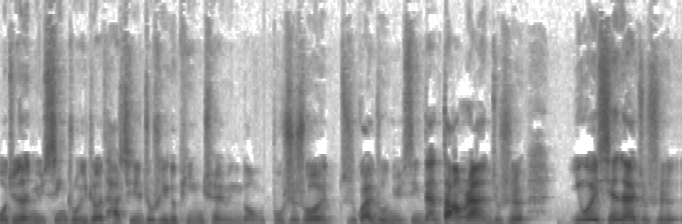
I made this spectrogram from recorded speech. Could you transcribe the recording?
我觉得女性主义者他其实就是一个平权运动，不是说只关注女性，但当然就是因为现在就是。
